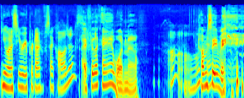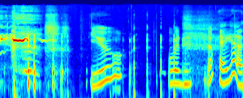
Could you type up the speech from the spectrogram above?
You want to see a reproductive psychologist? I feel like I am one now. Oh, Come see me. You would. Okay, yeah,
